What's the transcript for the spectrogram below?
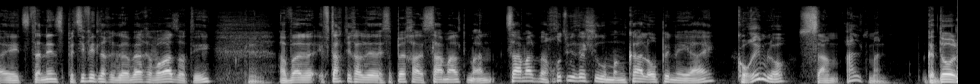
אה, הצטנן ספציפית לגבי החברה הזאתי כן. אבל הבטחתי לך לספר לך על סאם אלטמן סאם אלטמן חוץ מזה שהוא מנכ"ל OpenAI קוראים לו סם אלטמן. גדול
